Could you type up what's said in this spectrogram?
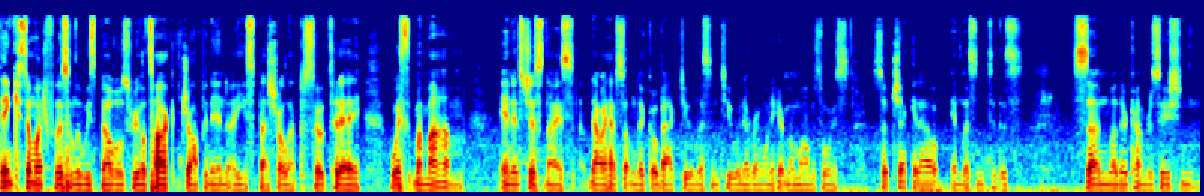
Thank you so much for listening to Luis Belvo's Real Talk, dropping in a special episode today with my mom. And it's just nice. Now I have something to go back to and listen to whenever I want to hear my mom's voice. So check it out and listen to this son mother conversation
